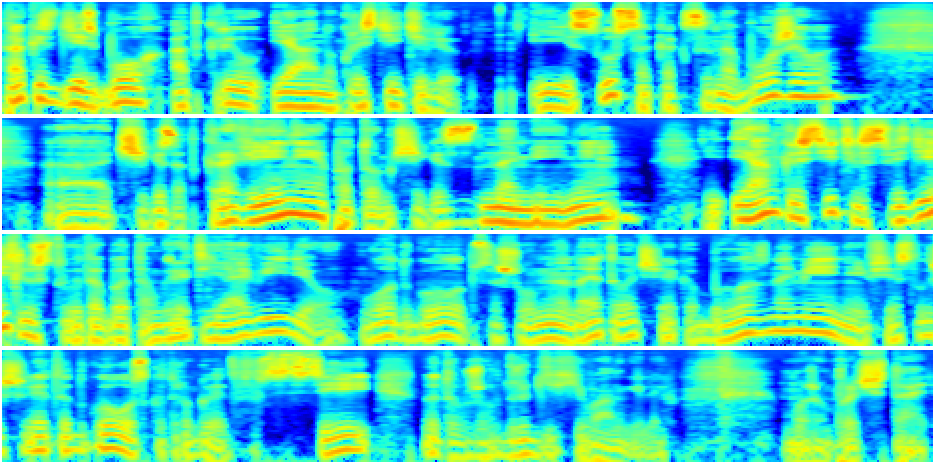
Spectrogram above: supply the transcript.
Так и здесь Бог открыл Иоанну Крестителю Иисуса как Сына Божьего, э, через откровение, потом через знамение. И Иоанн Креститель свидетельствует об этом, говорит, я видел, вот голубь сошел, именно на этого человека было знамение, все слышали этот голос, который говорит, всей, ну это уже в других Евангелиях можем прочитать.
